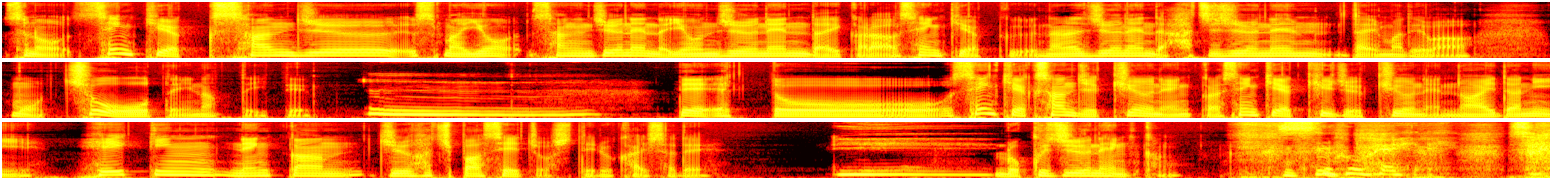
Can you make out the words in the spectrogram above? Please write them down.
その1930、まあ、よ30年代、40年代から1970年代、80年代まではもう超大手になっていて。で、えっと、1939年から1999年の間に平均年間18%成長している会社で、えー、60年間。すごい。それ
